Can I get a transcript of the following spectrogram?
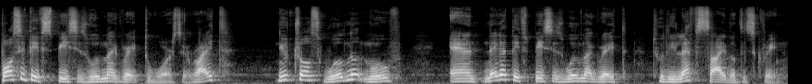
positive species will migrate towards the right, neutrals will not move, and negative species will migrate to the left side of the screen.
